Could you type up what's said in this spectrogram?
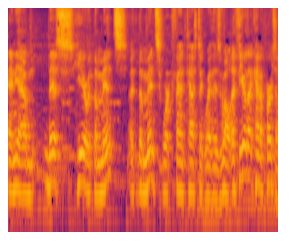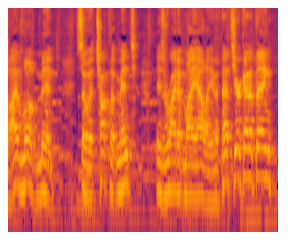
and um, this here with the mints, uh, the mints work fantastic with it as well. If you're that kind of person, I love mint, so a chocolate mint is right up my alley, and if that's your kind of thing,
